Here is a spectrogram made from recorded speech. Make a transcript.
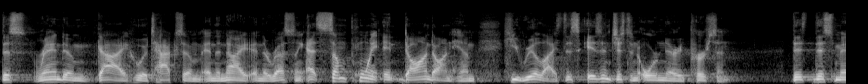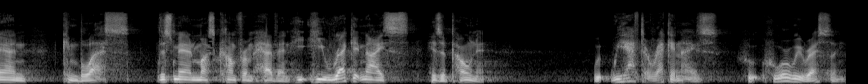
this random guy who attacks him in the night and they're wrestling, at some point it dawned on him, he realized this isn't just an ordinary person. This, this man can bless. This man must come from heaven. He, he recognized his opponent. We, we have to recognize who, who are we wrestling?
